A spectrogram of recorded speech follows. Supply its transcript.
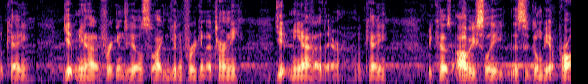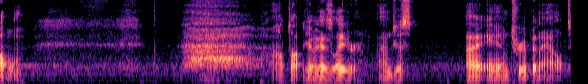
okay? Get me out of freaking jail so I can get a freaking attorney. Get me out of there, okay? Because obviously this is going to be a problem. I'll talk to y'all guys later. I'm just, I am tripping out.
